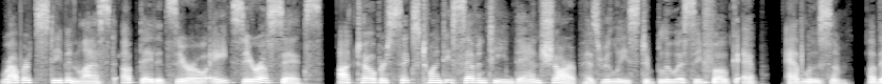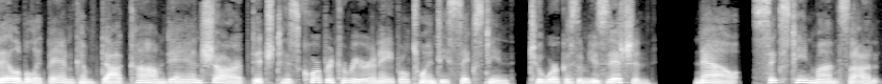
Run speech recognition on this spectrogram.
Robert Steven last updated 0806, October 6, 2017 Dan Sharp has released a bluesy folk ep, Ad Lucem, available at bandcamp.com Dan Sharp ditched his corporate career in April 2016 to work as a musician. Now, 16 months on,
